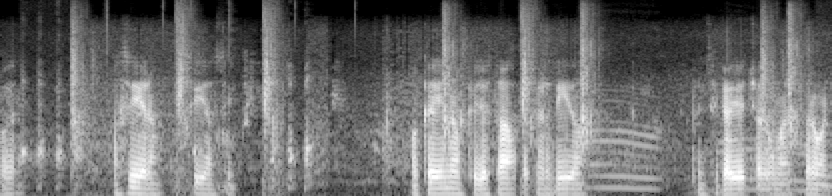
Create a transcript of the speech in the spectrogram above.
A. Así era. Sí, así. Ok, no, es que yo estaba perdido. Pensé que había hecho algo más, pero bueno.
